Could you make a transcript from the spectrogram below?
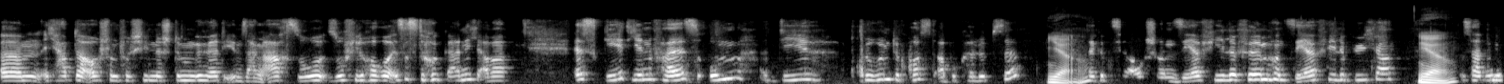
Ähm, ich habe da auch schon verschiedene Stimmen gehört, die eben sagen, ach, so, so viel Horror ist es doch gar nicht. Aber es geht jedenfalls um die berühmte Postapokalypse. Ja. Da gibt es ja auch schon sehr viele Filme und sehr viele Bücher. Ja. Das hat mich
